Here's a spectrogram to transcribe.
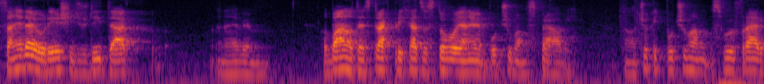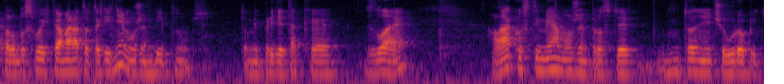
sa nedajú riešiť vždy tak, neviem, lebo áno, ten strach prichádza z toho, ja neviem, počúvam správy. Ale čo keď počúvam svoju frajerku alebo svojich kamarátov, tak ich nemôžem vypnúť. To mi príde také zlé. Ale ako s tým ja môžem proste to niečo urobiť?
